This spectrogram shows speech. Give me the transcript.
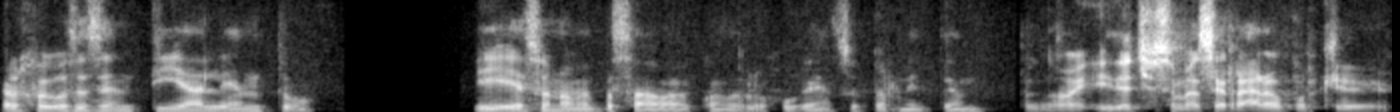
el juego se sentía lento. Y eso no me pasaba cuando lo jugué en Super Nintendo. Pues no, y de hecho se me hace raro porque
